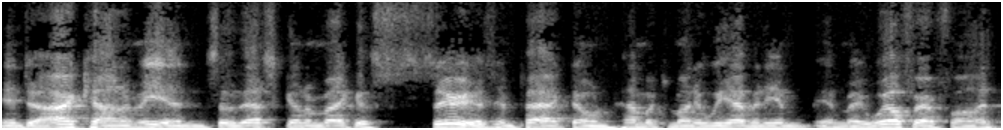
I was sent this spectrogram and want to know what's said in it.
into our economy, and so that's going to make a serious impact on how much money we have in the inmate welfare fund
